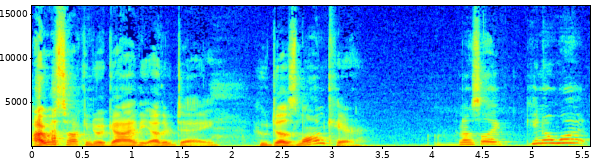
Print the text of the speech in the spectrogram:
I was talking to a guy the other day who does lawn care. And I was like, you know what?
